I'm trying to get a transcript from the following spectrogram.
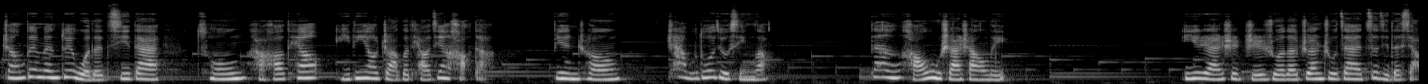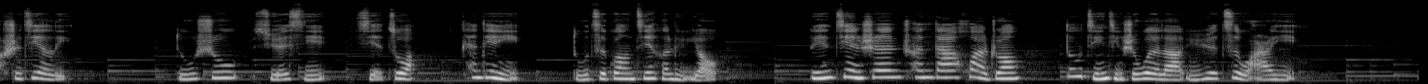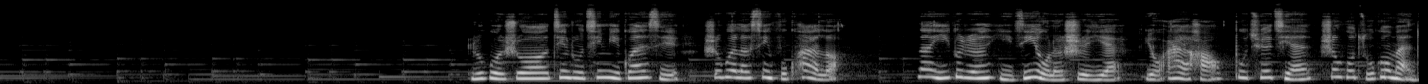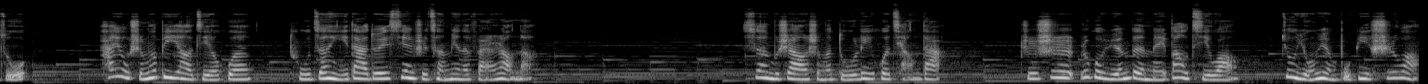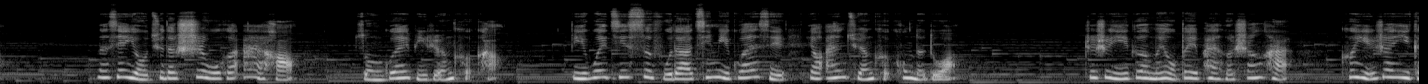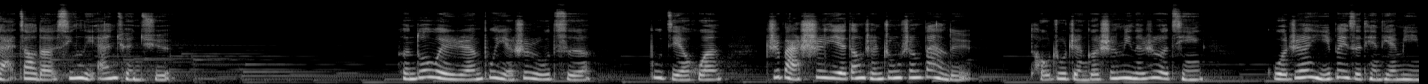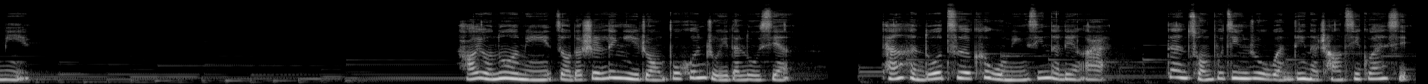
长辈们对我的期待从好好挑，一定要找个条件好的，变成差不多就行了，但毫无杀伤力。依然是执着地专注在自己的小世界里，读书、学习、写作、看电影、独自逛街和旅游，连健身、穿搭、化妆都仅仅是为了愉悦自我而已。如果说进入亲密关系是为了幸福快乐，那一个人已经有了事业。有爱好，不缺钱，生活足够满足，还有什么必要结婚，徒增一大堆现实层面的烦扰呢？算不上什么独立或强大，只是如果原本没抱期望，就永远不必失望。那些有趣的事物和爱好，总归比人可靠，比危机四伏的亲密关系要安全可控的多。这是一个没有背叛和伤害，可以任意改造的心理安全区。很多伟人不也是如此？不结婚，只把事业当成终身伴侣，投注整个生命的热情，果真一辈子甜甜蜜蜜。好友糯米走的是另一种不婚主义的路线，谈很多次刻骨铭心的恋爱。但从不进入稳定的长期关系。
